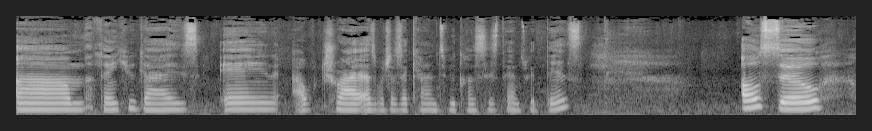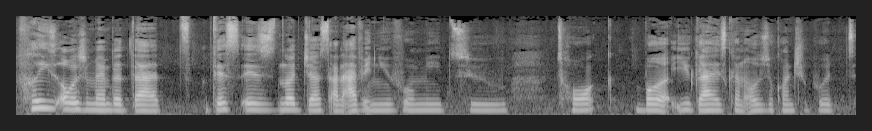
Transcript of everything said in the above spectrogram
um, thank you guys, and I'll try as much as I can to be consistent with this. Also, please always remember that this is not just an avenue for me to talk, but you guys can also contribute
